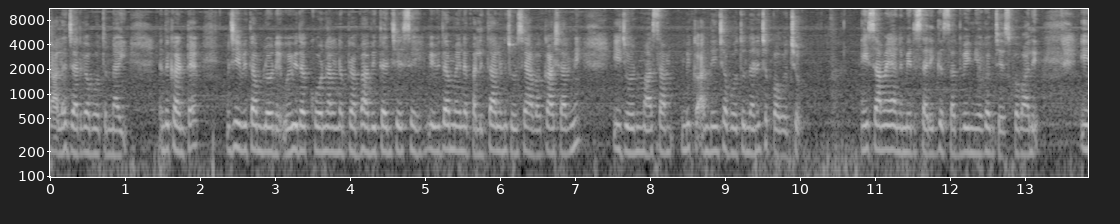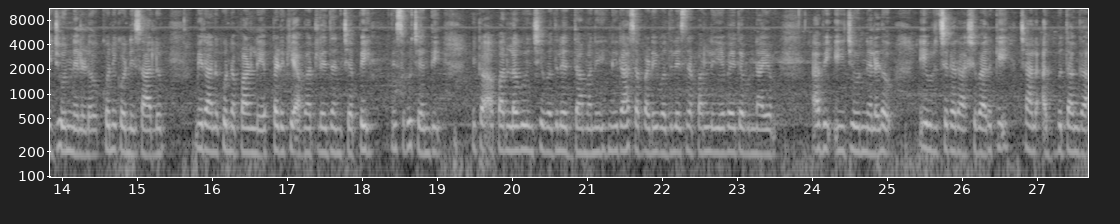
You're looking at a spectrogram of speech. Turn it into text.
చాలా జరగబోతున్నాయి. ఎందుకంటే జీవితంలోని వివిధ కోణాలను ప్రభావితం చేసే వివిధమైన ఫలితాలను చూసే అవకాశాలని ఈ జూన్ మాసం మీకు అందించబోతుందని చెప్పవచ్చు. ఈ సమయాన్ని మీరు సరిగ్గా సద్వినియోగం చేసుకోవాలి. ఈ జూన్ నెలలో కొన్ని కొన్నిసార్లు మీరు అనుకున్న పనులు ఎప్పటికీ అవ్వట్లేదని చెప్పి విసుగు చెంది ఇక ఆ పనుల గురించి వదిలేద్దామని నిరాశపడి వదిలేసిన పనులు ఏవైతే ఉన్నాయో అవి ఈ జూన్ నెలలో ఈ వృచ్చిక రాశి వారికి చాలా అద్భుతంగా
